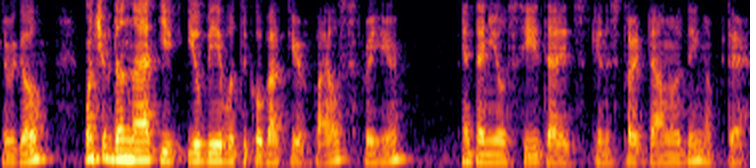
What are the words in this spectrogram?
There we go. Once you've done that you, you'll be able to go back to your files right here and then you'll see that it's gonna start downloading up there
